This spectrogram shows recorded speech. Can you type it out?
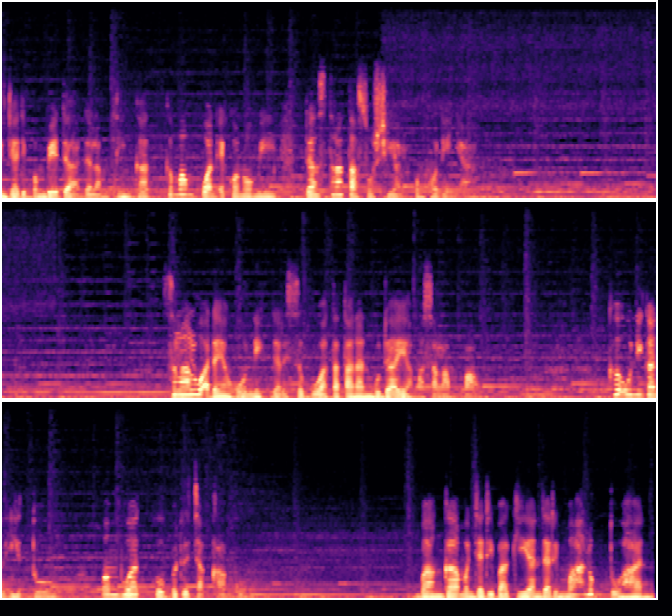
menjadi pembeda dalam tingkat kemampuan ekonomi dan strata sosial penghuninya. Selalu ada yang unik dari sebuah tatanan budaya masa lampau. Keunikan itu membuatku berdecak kagum bangga menjadi bagian dari makhluk Tuhan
